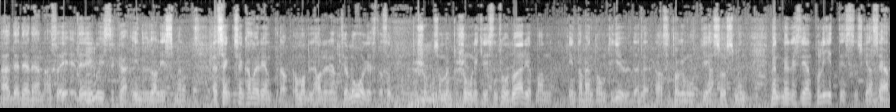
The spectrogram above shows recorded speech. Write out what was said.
det, det, är den, alltså den mm. egoistiska individualismen. Sen, sen, kan man ju rent, om man vill ha det rent teologiskt, alltså person, som en personlig kristen tro, då är det ju att man inte har vänt om till Gud eller alltså tagit emot Jesus. Men, men, men rent politiskt så skulle jag säga att,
